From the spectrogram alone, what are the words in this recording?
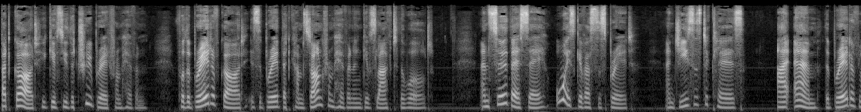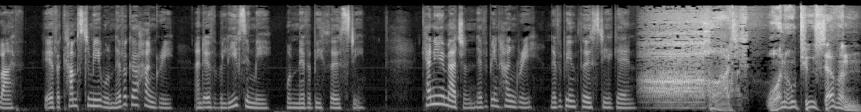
but God who gives you the true bread from heaven. For the bread of God is the bread that comes down from heaven and gives life to the world. And so they say, Always give us this bread. And Jesus declares, I am the bread of life. Whoever comes to me will never go hungry, and whoever believes in me will never be thirsty. Can you imagine never being hungry, never being thirsty again? Hot 1027.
